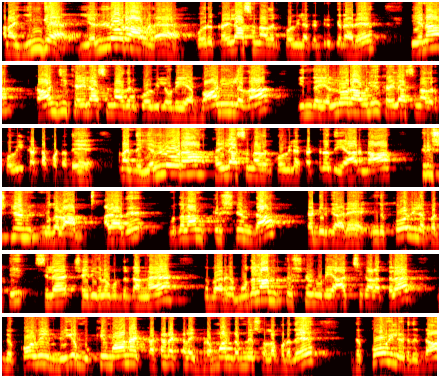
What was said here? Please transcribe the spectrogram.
ஆனா இங்க எல்லோராவுல ஒரு கைலாசநாதர் கோவிலை கட்டிருக்கிறாரு. ஏன்னா காஞ்சி கைலாசநாதர் கோவிலுடைய பாணியில தான் இந்த எல்லோராவிலையும் கைலாசநாதர் கோவில் கட்டப்பட்டது. ஆனா இந்த எல்லோரா கைலாசநாதர் கோவிலை கட்டுறது யாருன்னா கிருஷ்ணன் முதலாம். அதாவது முதலாம் கிருஷ்ணன் தான் கட்டியிருக்காரு இந்த கோவிலை பத்தி சில செய்திகளும் கொடுத்திருக்காங்க. இங்க பாருங்க முதலாம் கிருஷ்ணனுடைய ஆட்சி காலத்துல இந்த கோவில் மிக முக்கியமான கட்டடக்கலை பிரம்மாண்டம்னு சொல்லப்படுது. இந்த கோவில் எடுத்துக்கிட்டா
